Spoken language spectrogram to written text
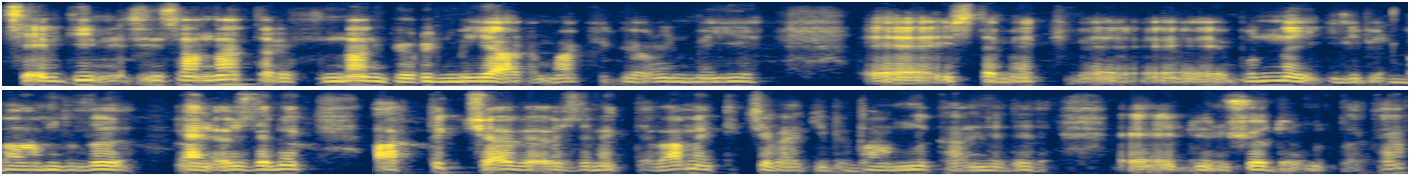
sevdiğimiz insanlar tarafından görülmeyi aramak, görülmeyi e, istemek ve e, bununla ilgili bir bağımlılığı yani özlemek arttıkça ve özlemek devam ettikçe belki bir bağımlılık haline de e, dönüşüyordur mutlaka.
